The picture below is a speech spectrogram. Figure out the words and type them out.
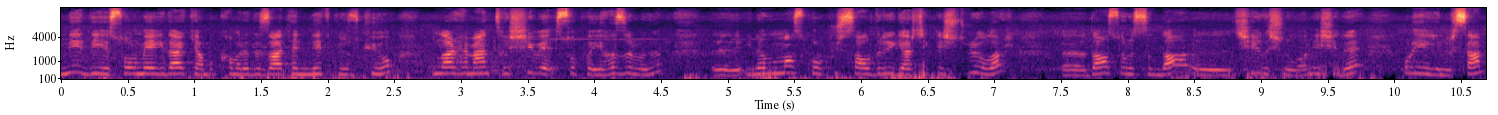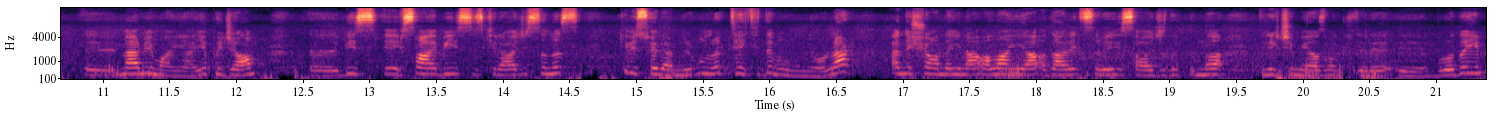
ne diye sormaya giderken bu kamerada zaten net gözüküyor. Bunlar hemen taşı ve sopayı hazırlayıp e, inanılmaz korkunç saldırıyı gerçekleştiriyorlar. E, daha sonrasında şehir dışında olan eşi de oraya gelirsem mermi manyağı yapacağım. Biz ev sahibiyiz, siz kiracısınız gibi söylemleri bunları tehdide bulunuyorlar. Ben de şu anda yine Alanya Adalet Sarayı Savcılığına dilekçemi yazmak üzere e, buradayım.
